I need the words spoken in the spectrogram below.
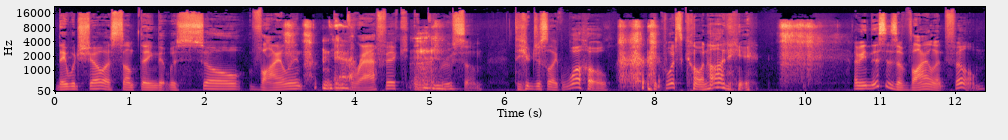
they would show us something that was so violent Yeah. and graphic and gruesome that you're just like whoa like what's going on here? I mean this is a violent film.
